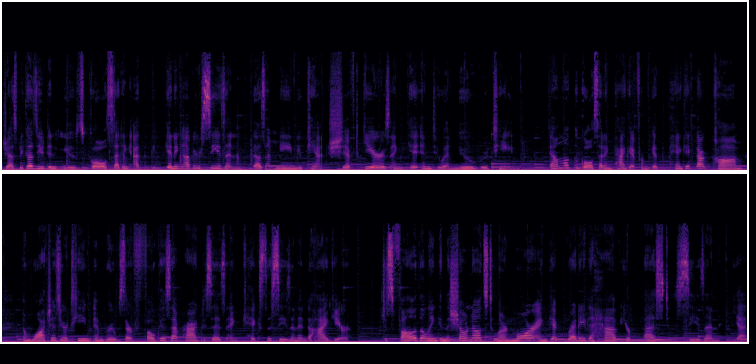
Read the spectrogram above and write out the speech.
Just because you didn't use goal setting at the beginning of your season doesn't mean you can't shift gears and get into a new routine. Download the goal setting packet from getthepancake.com and watch as your team improves their focus at practices and kicks the season into high gear. Just follow the link in the show notes to learn more and get ready to have your best season yet.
